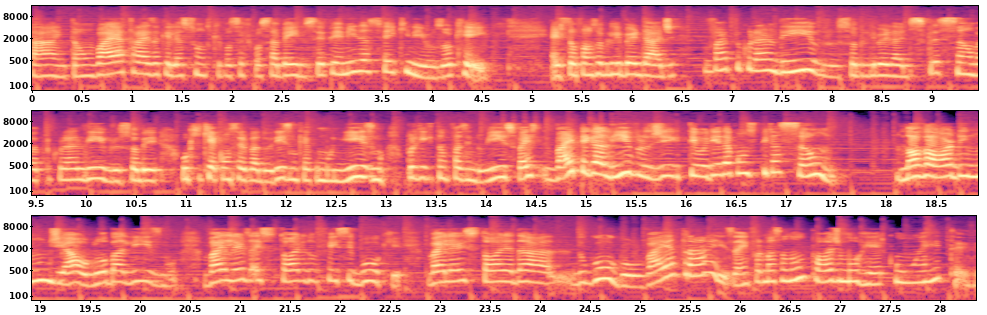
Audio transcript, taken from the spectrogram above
tá? Então vai atrás daquele assunto que você ficou sabendo, CPMI das fake news, ok. Eles estão falando sobre liberdade. Vai procurar livros sobre liberdade de expressão, vai procurar livros sobre o que é conservadorismo, o que é comunismo, por que estão fazendo isso. Vai, vai pegar livros de teoria da conspiração. Nova ordem mundial, globalismo, vai ler a história do Facebook, vai ler a história da, do Google, vai atrás. A informação não pode morrer com um RT.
